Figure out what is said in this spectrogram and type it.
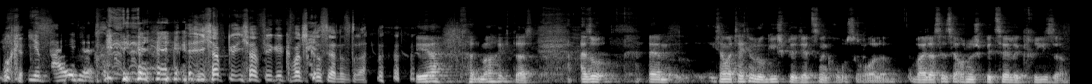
Okay. Ihr beide. ich habe ich hab viel gequatscht, Christian ist dran. ja, dann mache ich das. Also, ähm, ich sag mal, Technologie spielt jetzt eine große Rolle, weil das ist ja auch eine spezielle Krise.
